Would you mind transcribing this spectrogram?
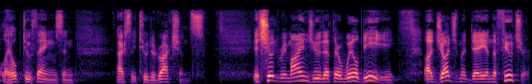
Well, I hope two things, and actually two directions. It should remind you that there will be a judgment day in the future.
